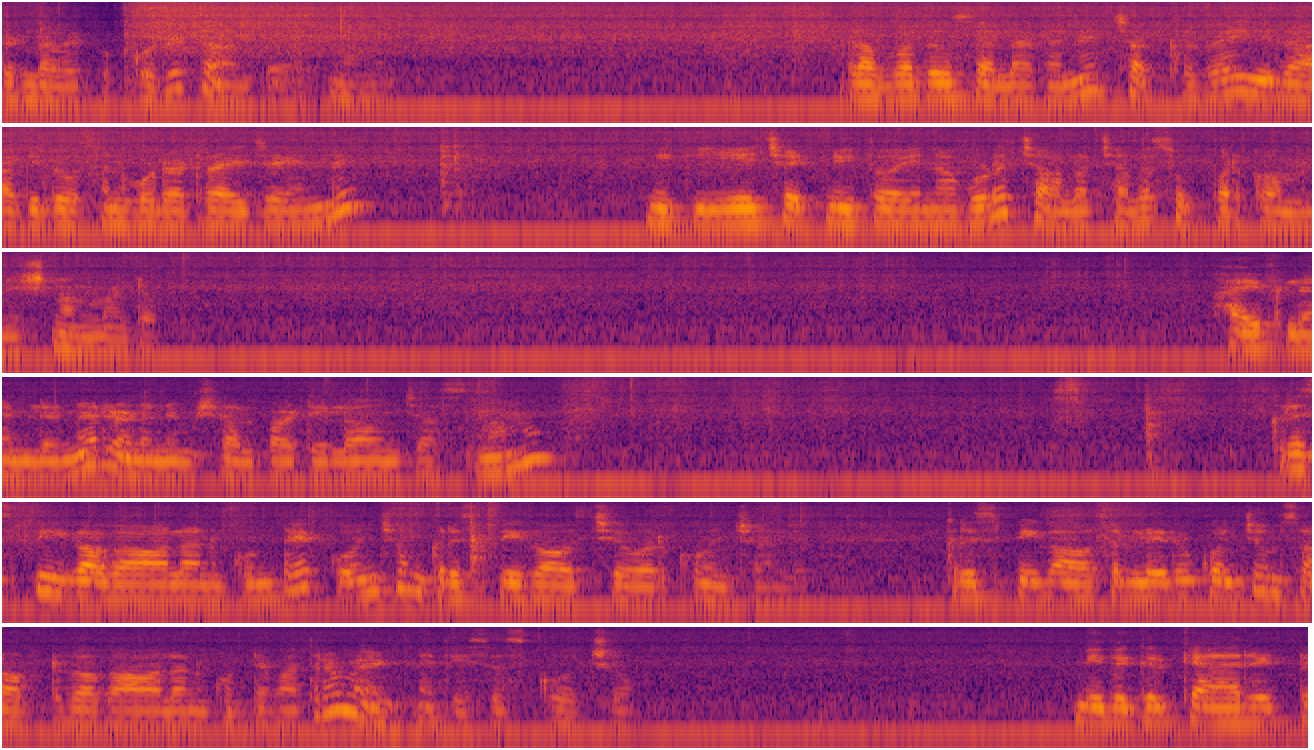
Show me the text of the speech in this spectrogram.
రెండో వైపు కూడా టర్న్ చేస్తున్నాను. రవ్వ దోశ అలాగనే చక్కగా ఈ రాగి దోశను కూడా ట్రై చేయండి. మీకు ఏ చట్నీతో అయినా కూడా చాలా చాలా సూపర్ కాంబినేషన్ అనమాట హై ఫ్లేమ్లోనే రెండు నిమిషాల పాటు ఇలా ఉంచేస్తున్నాను. క్రిస్పీగా కావాలనుకుంటే కొంచెం క్రిస్పీగా వచ్చే వరకు ఉంచండి. క్రిస్పీగా అవసరం లేదు కొంచెం సాఫ్ట్గా కావాలనుకుంటే మాత్రం వెంటనే తీసేసుకోవచ్చు. మీ దగ్గర క్యారెట్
